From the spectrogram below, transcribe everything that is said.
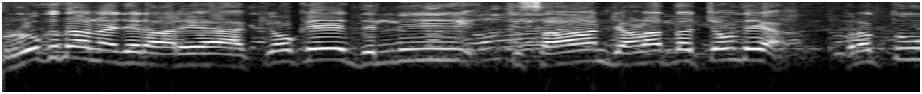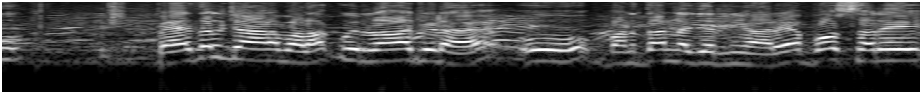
ਰੁਕਦਾ ਨਜ਼ਰ ਆ ਰਿਹਾ ਕਿਉਂਕਿ ਦਿੱਲੀ ਕਿਸਾਨ ਜਾਣਾ ਤਾਂ ਚਾਹੁੰਦੇ ਆ, ਪਰੰਤੂ ਪੈਦਲ ਜਾਣ ਵਾਲਾ ਕੋਈ ਰਾਹ ਜਿਹੜਾ ਹੈ, ਉਹ ਬਣਦਾ ਨਜ਼ਰ ਨਹੀਂ ਆ ਰਿਹਾ। ਬਹੁਤ ਸਾਰੇ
